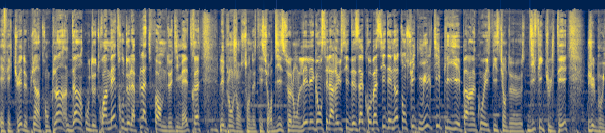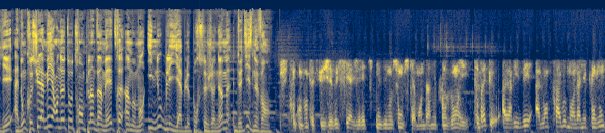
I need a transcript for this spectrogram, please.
effectués depuis un tremplin d'un ou de 3 mètres ou de la plateforme de 10 mètres. Les plongeons sont notés sur 10 selon l'élégance et la réussite des acrobaties, des notes ensuite multipliées par un coefficient de difficulté. Jules Bouillet a donc reçu la meilleure note au tremplin d'un mètre, un moment inoubliable pour ce jeune homme de 19 ans. Je suis très content parce que j'ai réussi à gérer toutes mes émotions jusqu'à mon dernier plongeon et c'est vrai qu'à l'arrivée à l'entrée à mon dernier plongeon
